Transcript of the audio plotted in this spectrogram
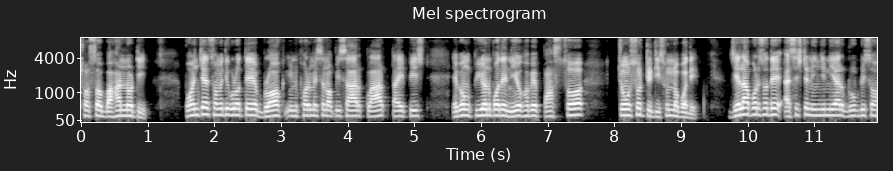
ছশো বাহান্নটি। পঞ্চায়েত সমিতিগুলোতে block information officer, clerk, typist এবং পিয়ন পদে নিয়োগ হবে পাঁচশো চৌষট্টিটি শূন্য পদে। জেলা পরিষদে অ্যাসিস্ট্যান্ট ইঞ্জিনিয়ার গ্রুপ ডি সহ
